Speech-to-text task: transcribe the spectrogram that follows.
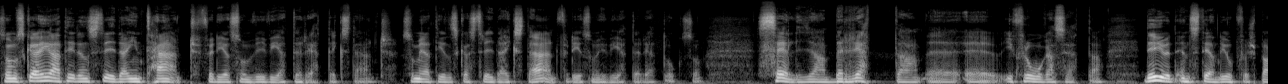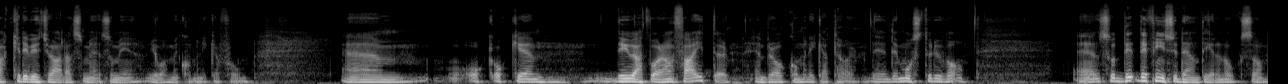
Som ska hela tiden strida internt för det som vi vet är rätt externt. Som hela tiden ska strida externt för det som vi vet är rätt också. Sälja, berätta, eh, eh, ifrågasätta. Det är ju en ständig uppförsbacke, det vet ju alla som, är, som är, jobbar med kommunikation. Um, och, och um, det är ju att vara en fighter, en bra kommunikatör. Det, det måste du vara. Uh, så det, det, finns ju den delen också.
